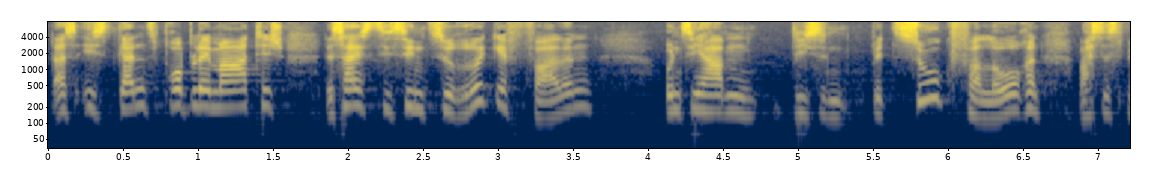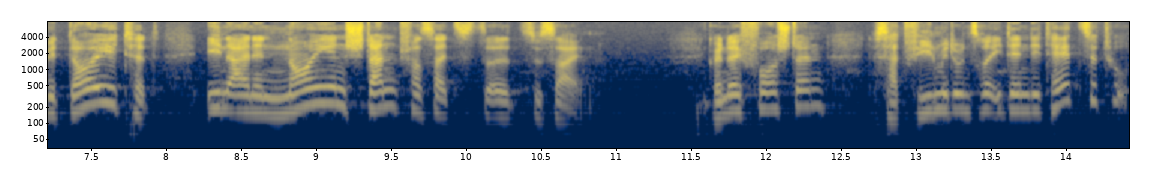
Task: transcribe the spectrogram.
das ist ganz problematisch. Das heißt, sie sind zurückgefallen und sie haben diesen Bezug verloren, was es bedeutet, in einen neuen Stand versetzt zu sein. Könnt ihr euch vorstellen? Das hat viel mit unserer Identität zu tun.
